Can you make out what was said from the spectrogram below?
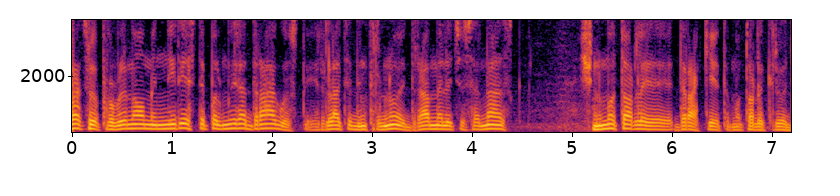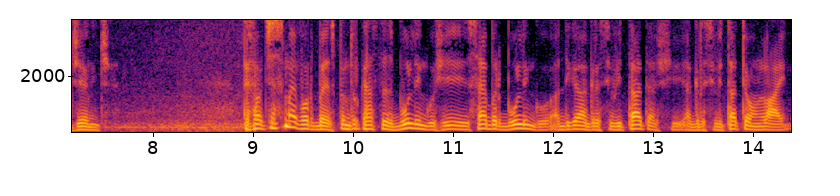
Fraților, problema omenirii este pălmuirea dragostei, relația dintre noi, dramele ce se nasc și nu motoarele de rachetă, motoarele criogenice. De fapt, ce să mai vorbesc? Pentru că astăzi bullying-ul și cyberbullying-ul, adică agresivitatea și agresivitatea online,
